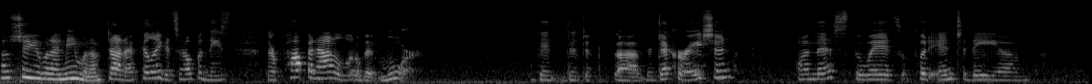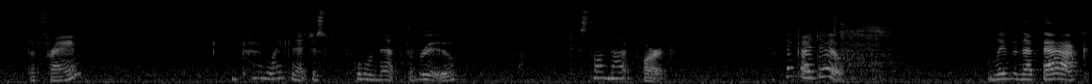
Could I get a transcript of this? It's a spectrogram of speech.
I'll show you what I mean when I'm done. I feel like it's helping these, they're popping out a little bit more. The, the, uh, the decoration on this, the way it's put into the, um, the frame, I'm kind of liking it, just pulling that through, just on that part. I think I do. I'm leaving that back.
